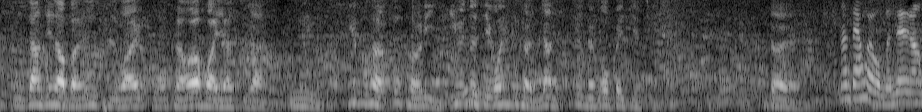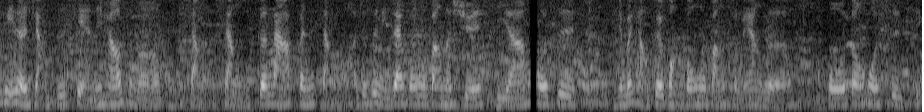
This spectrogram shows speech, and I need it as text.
史上见到百分之十，我还我可能会怀疑他失案，嗯，因为不可不合理，因为这个结婚不可能这样就能够被解决。对，那待会我们在让 Peter 讲之前，你还有什么想想跟大家分享的吗？就是你在公路帮的学习啊，或是有没有想推广公路帮什么样的活动或事情？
